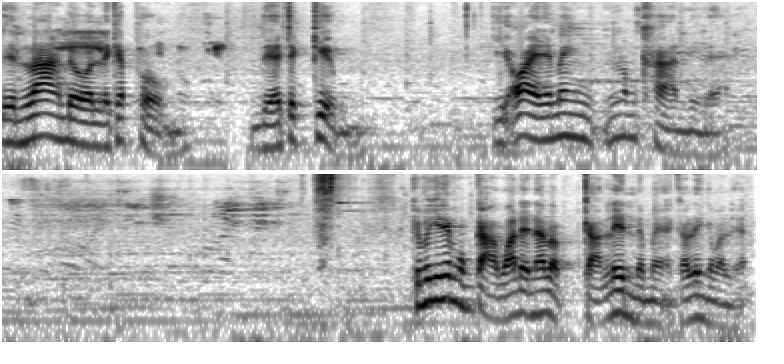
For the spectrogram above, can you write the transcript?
เดินล่างโดนเลยครับผมเหลือจะเก็บอีอ้อยนี่แม่งน้ำคาญนี่แหละคือเมื่อกี้นี่ผมกะวัดเลยนะแบบการเล่นเลยแม่การเล่นกับมันเลยอะ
